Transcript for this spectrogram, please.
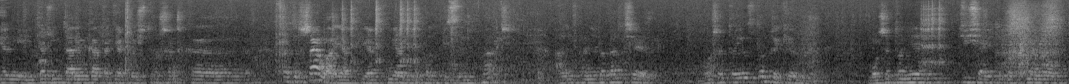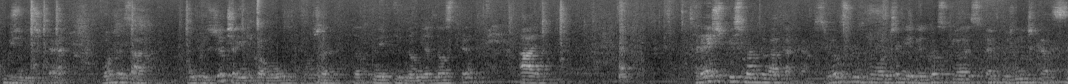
wiem, i też mi ta ręka tak jakoś troszeczkę zadrżała, jak, jak miałem to podpisywać. Ale Panie Robercie, może to jest dobry kierunek. Może to nie dzisiaj to dotknęło Kuźniczkę, może za, nie życzę nikomu, może dotknie inną jednostkę, ale treść pisma była taka. W związku z wyłączeniem jednostki OSP Kuźniczka z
